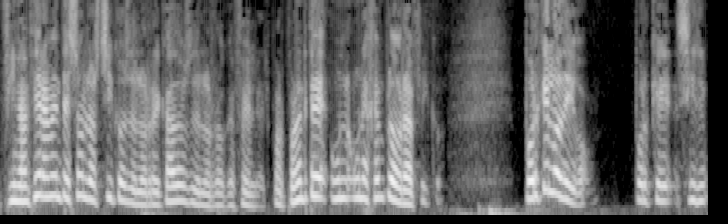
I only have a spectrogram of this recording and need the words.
financieramente son los chicos de los recados de los Rockefeller. Por ponerte un, un ejemplo gráfico. ¿Por qué lo digo? Porque si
